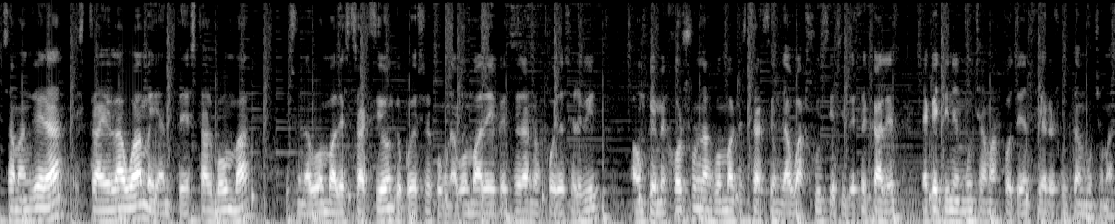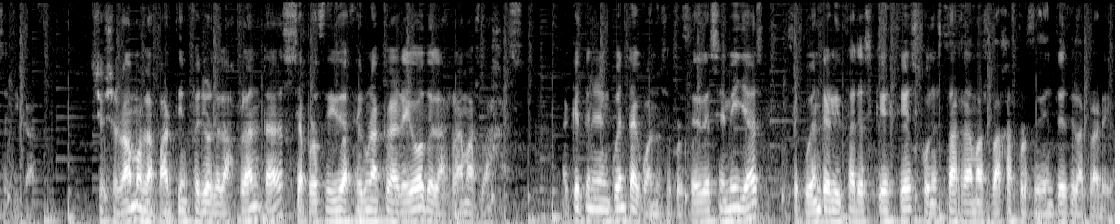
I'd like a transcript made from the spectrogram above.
Esa manguera extrae el agua mediante esta bomba, que es una bomba de extracción que puede ser como una bomba de peceras, nos puede servir, aunque mejor son las bombas de extracción de aguas sucias y de fecales, ya que tienen mucha más potencia y resultan mucho más eficaz. Si observamos la parte inferior de las plantas, se ha procedido a hacer un aclareo de las ramas bajas. Hay que tener en cuenta que cuando se procede de semillas se pueden realizar esquejes con estas ramas bajas procedentes del aclareo.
